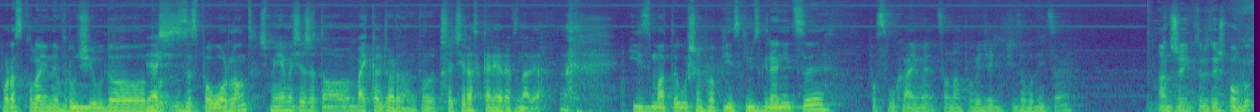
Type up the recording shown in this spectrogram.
po raz kolejny wrócił do, Ja do zespołu Orląt Śmiejemy się, że to Michael Jordan, bo trzeci raz karierę wznawia. i z Mateuszem Papińskim z Granicy. Posłuchajmy, co nam powiedzieli ci zawodnicy. Andrzej, który to już powrót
